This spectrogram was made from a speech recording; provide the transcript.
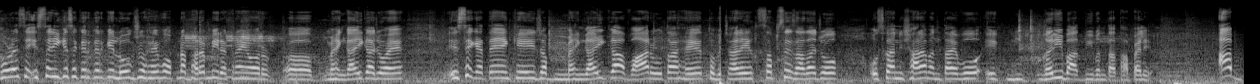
थोड़े से इस तरीके से कर करके लोग जो है वो अपना भरम भी रख रहे हैं और महँगाई का जो है इससे कहते हैं कि जब महँगाई का वार होता है तो बेचारे सबसे ज़्यादा जो उसका निशाना बनता है वो एक गरीब आदमी बनता था पहले। अब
